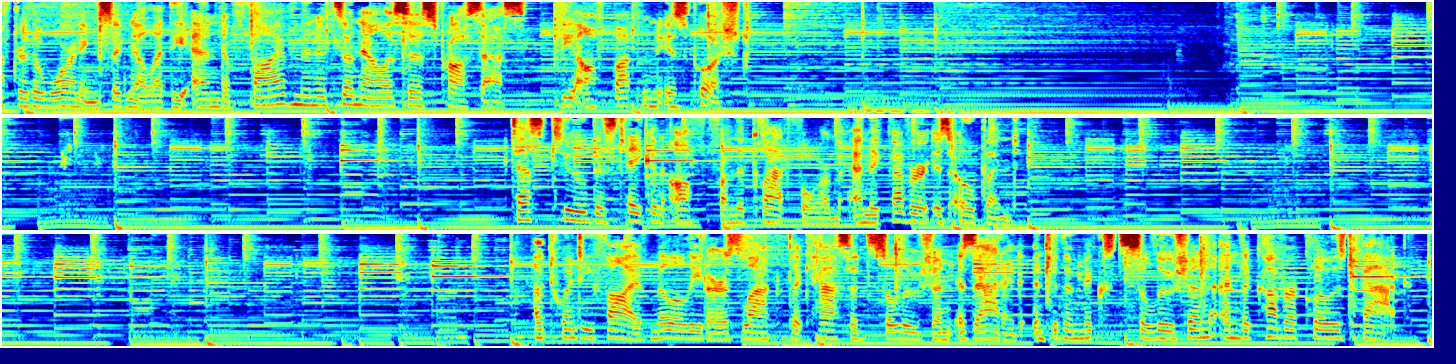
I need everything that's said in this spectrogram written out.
After the warning signal at the end of 5 minutes analysis process, the off button is pushed. Test tube is taken off from the platform and the cover is opened. A 25 ml lactic acid solution is added into the mixed solution and the cover closed back.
